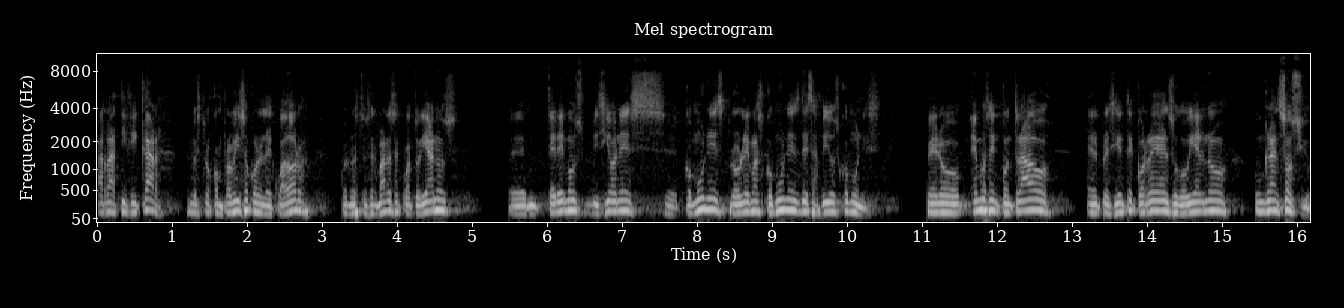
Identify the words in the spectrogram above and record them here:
ratificar nuestro compromiso con el Ecuador, con nuestros hermanos ecuatorianos. Eh, tenemos visiones eh, comunes, problemas comunes, desafíos comunes. Pero hemos encontrado en el presidente Correa, en su gobierno, un gran socio,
